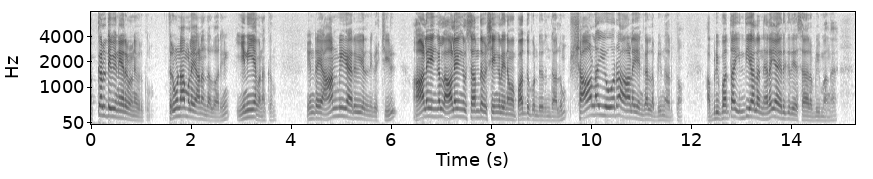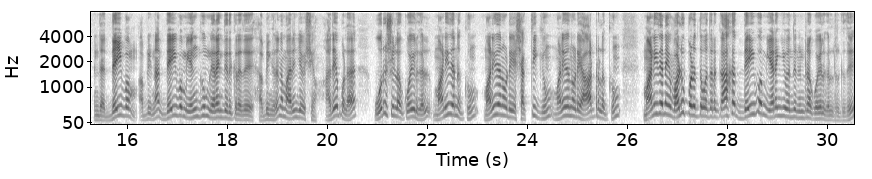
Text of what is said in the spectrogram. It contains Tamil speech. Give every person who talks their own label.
Speaker 1: மக்கள் டிவி நேர்கள் அனைவருக்கும் திருவண்ணாமலை ஆனந்தாழ்வாரின் இனிய வணக்கம். இன்றைய ஆன்மீக அறிவியல் நிகழ்ச்சியில் ஆலயங்கள் ஆலயங்கள் சார்ந்த விஷயங்களை நம்ம பார்த்து கொண்டு இருந்தாலும் சாலையோர ஆலயங்கள் அப்படின்னு அர்த்தம். அப்படி பார்த்தா இந்தியாவில் நிறையா இருக்குதே சார் அப்படிம்பாங்க. இந்த தெய்வம் அப்படின்னா தெய்வம் எங்கும் நிறைந்திருக்கிறது அப்படிங்கிறது நம்ம அறிஞ்ச விஷயம். அதே போல் ஒரு சில கோயில்கள் மனிதனுக்கும் மனிதனுடைய சக்திக்கும் மனிதனுடைய ஆற்றலுக்கும் மனிதனை வலுப்படுத்துவதற்காக தெய்வம் இறங்கி வந்து நின்ற கோயில்கள் இருக்குது.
